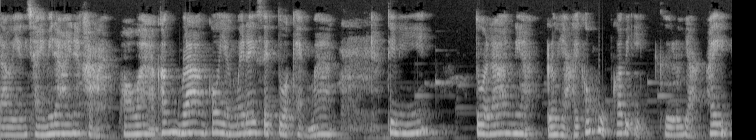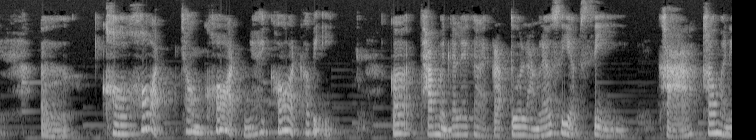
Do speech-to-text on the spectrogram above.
เรายังใช้ไม่ได้นะคะ เพราะว่าข้างล่างก็ยังไม่ได้เซ็ตตัวแข็งมาก ทีนี้ตัวล่างเนี่ยเราอยากให้เขาหุบเข้าไปอีก คือเราอยากให้เอ่อคอคอด ช่องคลอดเงี้ยให้คลอดเข้าไปอีก ก็ทำเหมือนกันเลยค่ะ กลับตัวหลังแล้วเสียบสี่ขาเข้ามาใน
